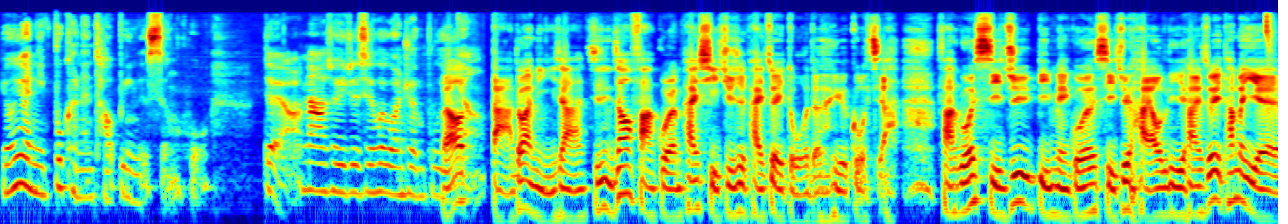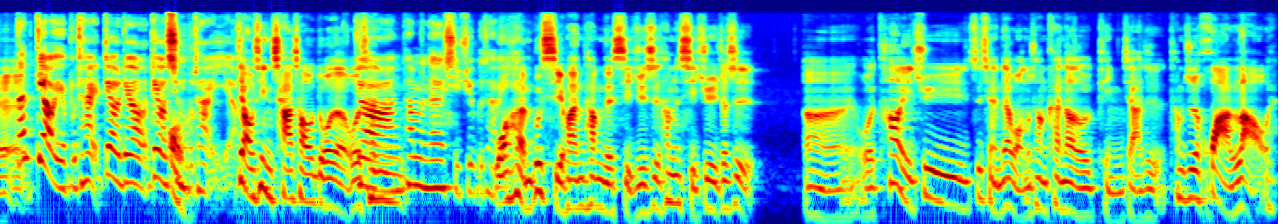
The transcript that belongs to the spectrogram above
永远你不可能逃避你的生活。对啊，那所以就是会完全不一样。我要打断你一下，其实你知道法国人拍喜剧是拍最多的一个国家，法国喜剧比美国的喜剧还要厉害，所以他们也但调也不太调调调性不太一样，调、哦、性差超多的。我对啊，他们那个喜剧不太一样。我很不喜欢他们的喜剧，是他们喜剧就是呃，我套一句之前在网络上看到的评价，就是他们就是话唠哎。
